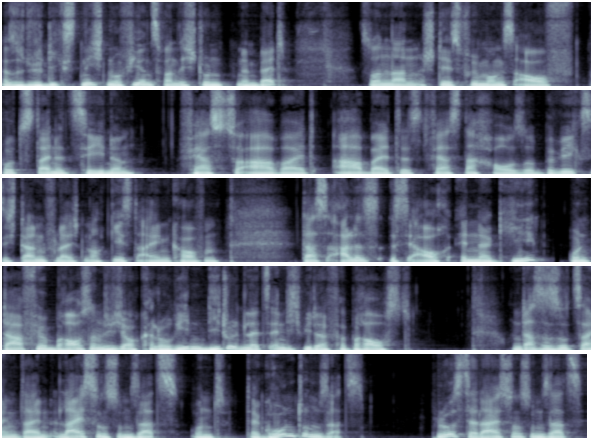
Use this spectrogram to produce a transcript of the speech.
also du liegst nicht nur 24 Stunden im Bett, sondern stehst frühmorgens auf, putzt deine Zähne, fährst zur Arbeit, arbeitest, fährst nach Hause, bewegst dich dann vielleicht noch, gehst einkaufen. Das alles ist ja auch Energie und dafür brauchst du natürlich auch Kalorien, die du letztendlich wieder verbrauchst. Und das ist sozusagen dein Leistungsumsatz und der Grundumsatz plus der Leistungsumsatz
